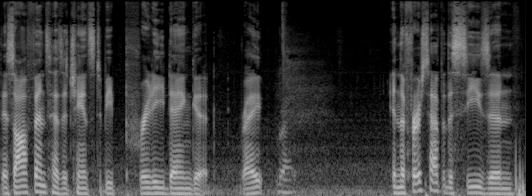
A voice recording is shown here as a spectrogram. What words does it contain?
this offense has a chance to be pretty dang good, right? Right in the first half of the season,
